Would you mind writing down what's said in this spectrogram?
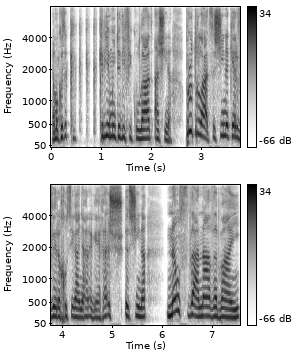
É uma coisa que, que, que cria muita dificuldade à China. Por outro lado, se a China quer ver a Rússia ganhar a guerra, a China não se dá nada bem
